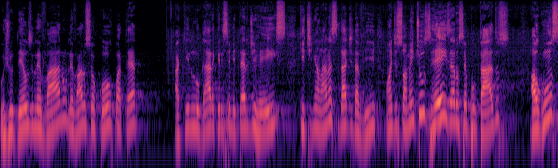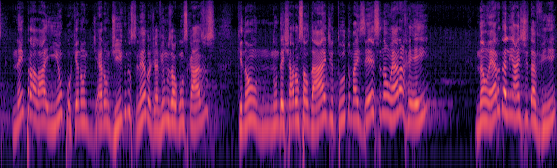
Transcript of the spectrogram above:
Os judeus levaram, levaram o seu corpo até aquele lugar, aquele cemitério de reis que tinha lá na cidade de Davi, onde somente os reis eram sepultados. Alguns nem para lá iam porque não eram dignos, lembra? Já vimos alguns casos que não, não deixaram saudade e tudo, mas esse não era rei não era da linhagem de Davi,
